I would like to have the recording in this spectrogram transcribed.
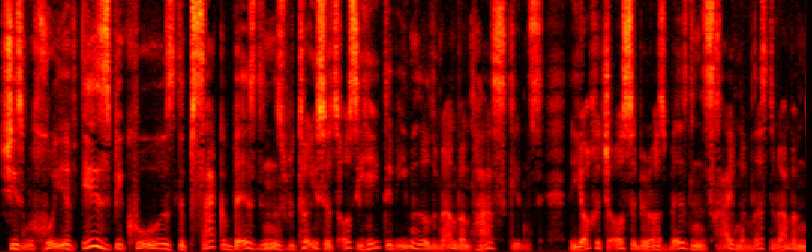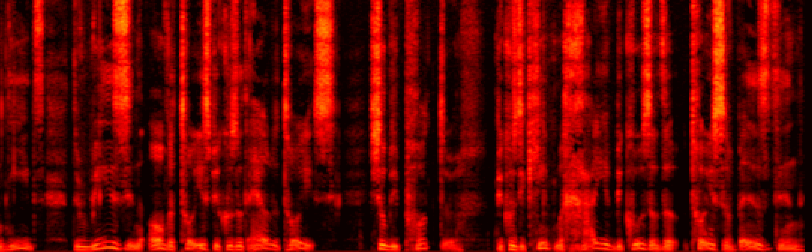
she's mechuyev is because the psak of Bezdin is retoy, so it's also hated even though the Rambam paskins, the Yochid also beras Bezdin is chayv, nevertheless the Rambam needs the reason of a toys because without the toys, she'll be potter because you can't mechayiv because of the toys of Bezdin,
